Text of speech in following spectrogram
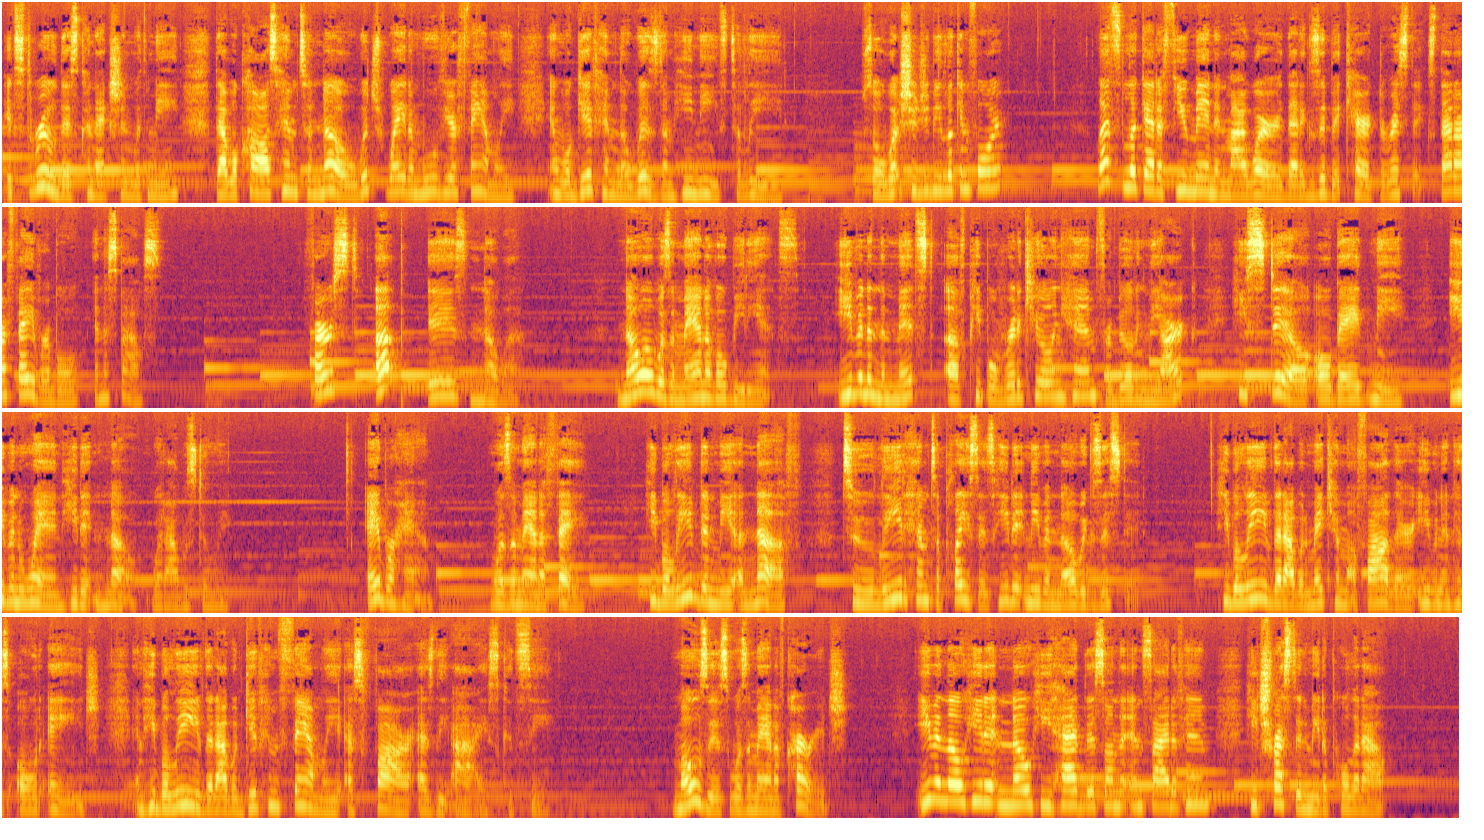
It's through this connection with me that will cause him to know which way to move your family and will give him the wisdom he needs to lead. So, what should you be looking for? Let's look at a few men in my word that exhibit characteristics that are favorable in a spouse. First up is Noah. Noah was a man of obedience. Even in the midst of people ridiculing him for building the ark, he still obeyed me even when he didn't know what I was doing. Abraham was a man of faith. He believed in me enough to lead him to places he didn't even know existed. He believed that I would make him a father even in his old age, and he believed that I would give him family as far as the eyes could see. Moses was a man of courage. Even though he didn't know he had this on the inside of him, he trusted me to pull it out.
